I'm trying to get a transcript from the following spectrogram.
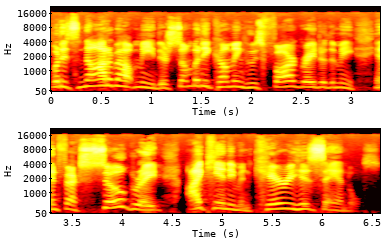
But it's not about me. There's somebody coming who's far greater than me. In fact, so great, I can't even carry his sandals.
